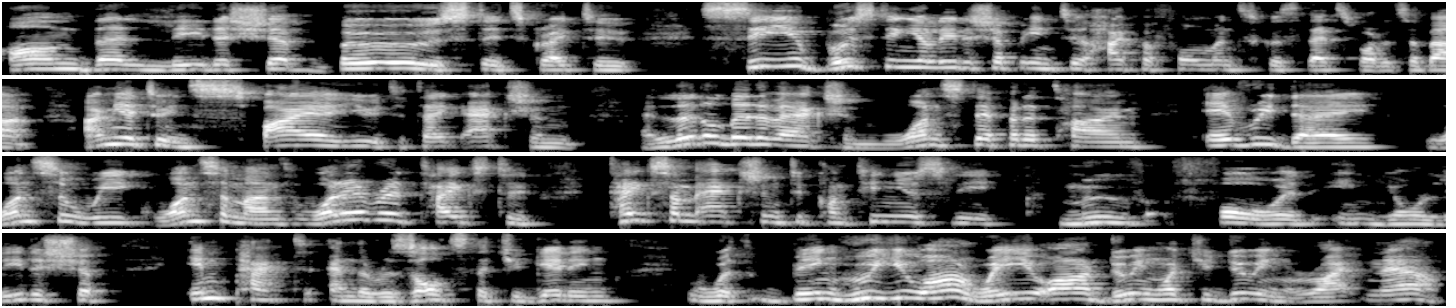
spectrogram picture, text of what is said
on the Leadership Boost. It's great to see you boosting your leadership into high performance because that's what it's about. I'm here to inspire you to take action, a little bit of action, one step at a time, every day, once a week, once a month, whatever it takes to take some action to continuously move forward in your leadership impact and the results that you're getting with being who you are, where you are, doing what you're doing right now.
